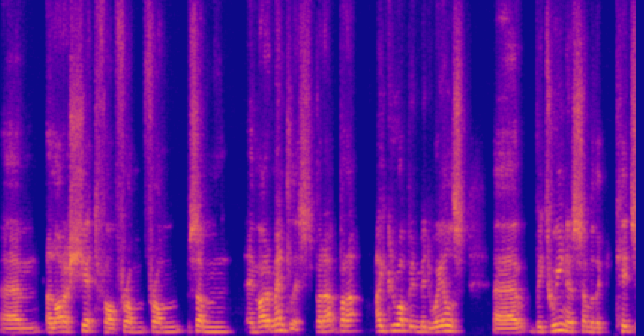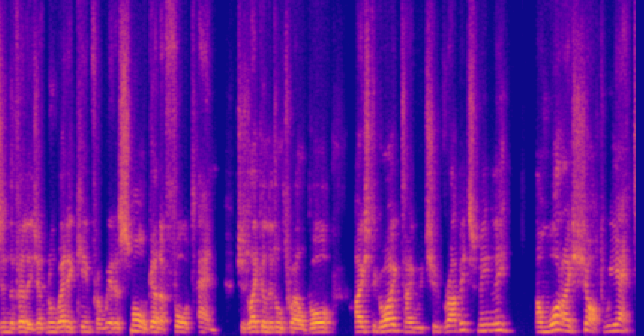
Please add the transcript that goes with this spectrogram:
um, a lot of shit for from from some environmentalists. But I, but I, I grew up in mid Wales. Uh, between us, some of the kids in the village, I don't know where it came from. We had a small gun, a 410, which is like a little 12 bore. I used to go out, I would shoot rabbits mainly, and what I shot, we ate.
